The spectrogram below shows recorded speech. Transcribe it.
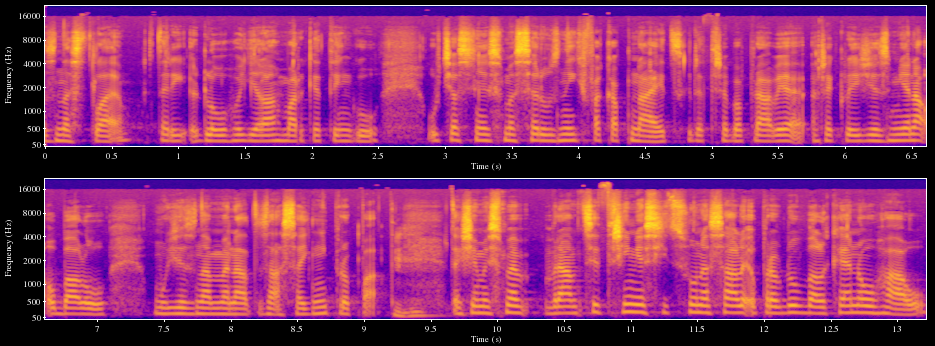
z Nestle, který dlouho dělá v marketingu. Účastnili jsme se různých fuck up nights, kde třeba právě řekli, že změna obalu může znamenat zásadní propad. Mm-hmm. Takže my jsme v rámci tří měsíců nesáli opravdu velké know-how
